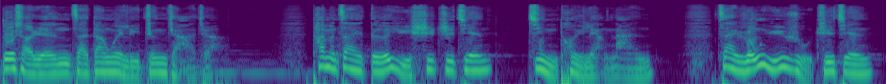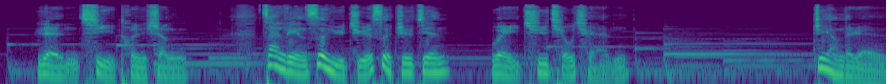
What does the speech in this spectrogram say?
多少人在单位里挣扎着？他们在得与失之间进退两难，在荣与辱之间忍气吞声，在脸色与角色之间委曲求全。这样的人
